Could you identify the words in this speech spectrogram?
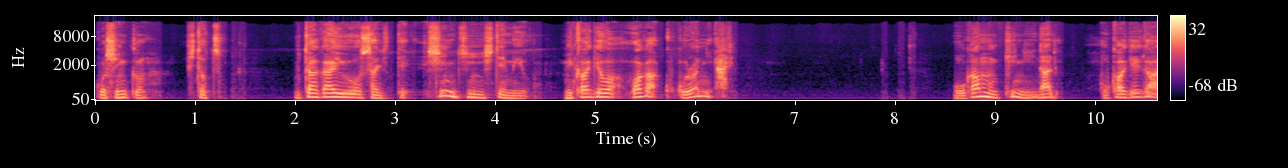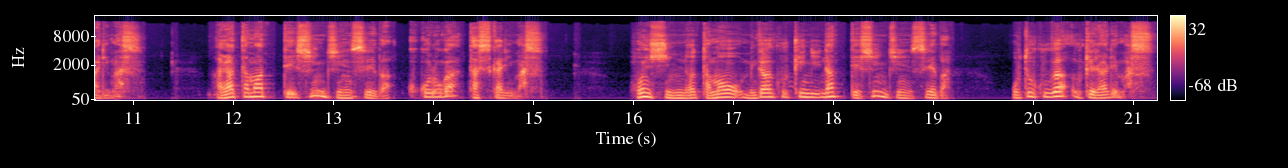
ご神君一つ。疑いを去りて信心してみよう。見影は我が心にあり。拝む気になる。おかげがあります。改まって信心すれば心が助かります。本心の玉を磨く気になって信心すればお得が受けられます。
